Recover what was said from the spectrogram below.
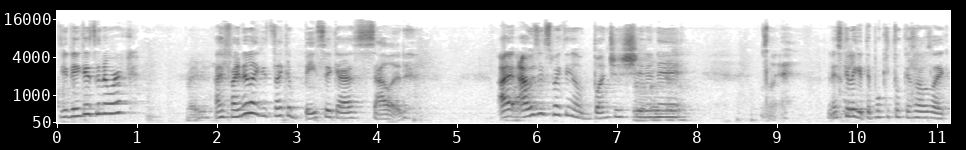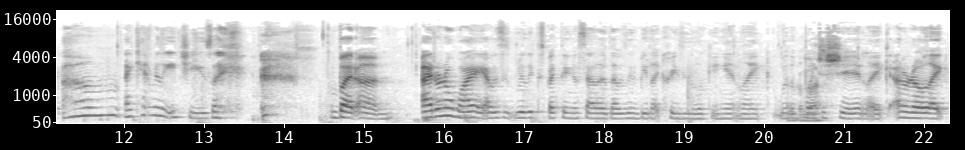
Do you think it's gonna work? Maybe. I find it like it's like a basic ass salad. I, I was expecting a bunch of shit in it. Es que le quité poquito queso. I was like, um, I can't really eat cheese. Like, but um, I don't know why. I was really expecting a salad that was gonna be like crazy looking and like with a bunch of shit. Like, I don't know. Like,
